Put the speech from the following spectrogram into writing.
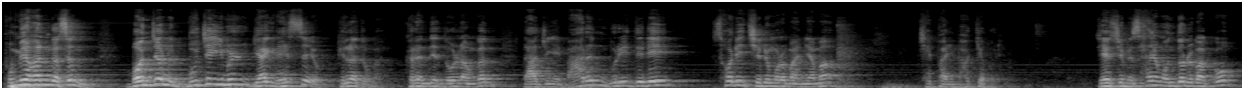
분명한 것은 먼저는 무죄임을 이야기를 했어요. 빌라도가. 그런데 놀라운 건 나중에 많은 무리들의 소리 지름으로 말미암아 재판이 바뀌어 버려. 예수님의 사형 언도를 받고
